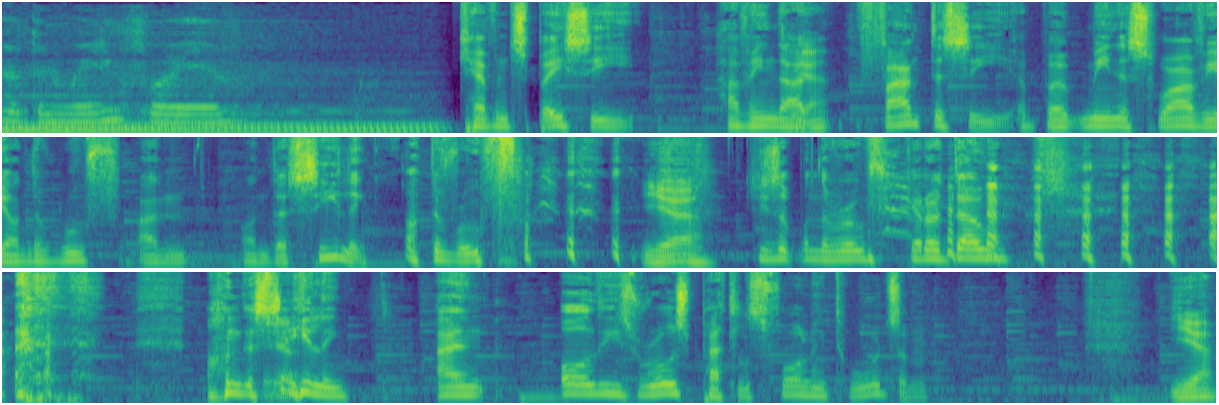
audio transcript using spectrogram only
I've been waiting for you. Kevin Spacey having that Yeah. fantasy about Mena Suvari on the roof and on the ceiling on the roof. Yeah. She's up on the roof. Get her down on the ceiling, and all these rose petals falling towards him. Yeah.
